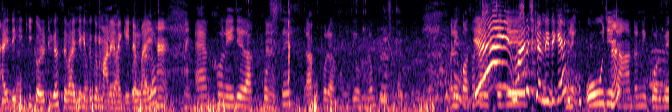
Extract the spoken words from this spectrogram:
ভাই দেখি কি করে ঠিক আছে? ভাই দেখি তোকে মারে নাকি? এটা ভাই হ্যাঁ। এখন এই যে রাগ করছে রাগ করে এখন গিয়ে ওখানে বসে থাকবে। মানে কথাটা এই, হচ্ছে যে মারিস কেন দিদিকে? মানে ও যে হ্যাঁ? টানাটানি করবে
